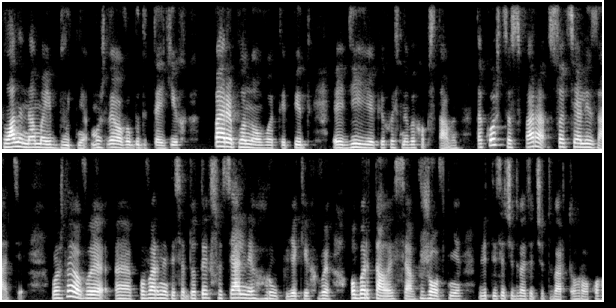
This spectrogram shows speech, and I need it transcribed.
плани на майбутнє. Можливо, ви будете їх переплановувати під е, дією якихось нових обставин. Також це сфера соціалізації. Можливо, ви е, повернетеся до тих соціальних груп, в яких ви оберталися в жовтні 2024 року,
